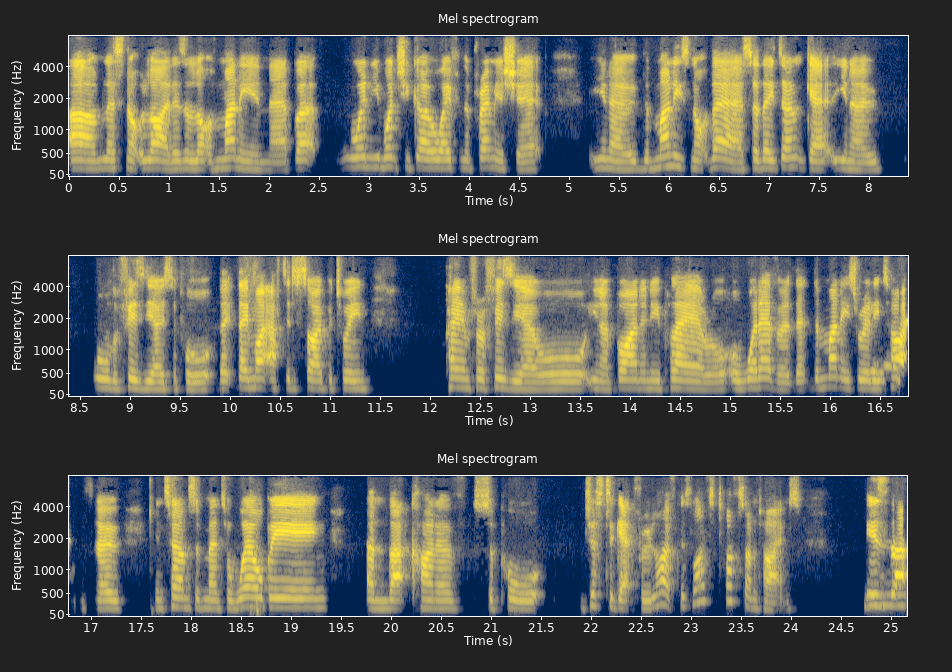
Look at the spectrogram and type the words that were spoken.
Um, let's not lie, there's a lot of money in there, but when you once you go away from the Premiership you know the money's not there so they don't get you know all the physio support they, they might have to decide between paying for a physio or you know buying a new player or, or whatever that the money's really tight so in terms of mental well-being and that kind of support just to get through life because life's tough sometimes is mm-hmm. that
